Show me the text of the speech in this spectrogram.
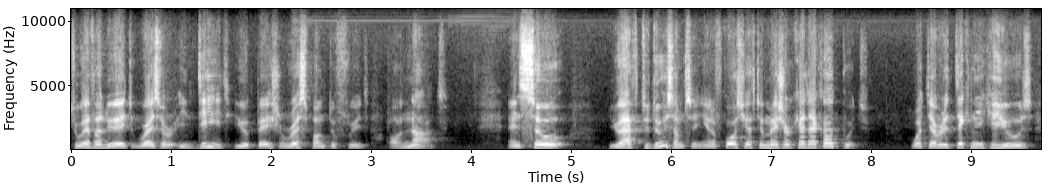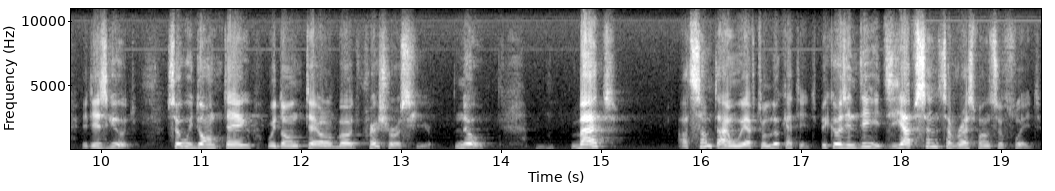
to evaluate whether indeed your patient responds to fluid or not. And so you have to do something. And of course you have to measure cardiac output. Whatever the technique you use, it is good. So we don't, take, we don't tell about pressures here. No. But at some time we have to look at it because indeed the absence of response to fluid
